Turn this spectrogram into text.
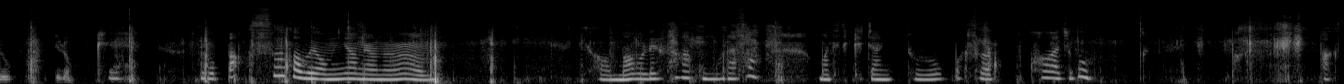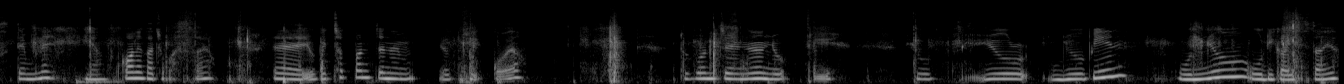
요 이렇게 이거 박스가 왜 없냐면은 이거 엄마 몰래 사갖고 온 거라서 엄마한테 들키지 않도록 박스가 커가지고 박스, 박스 때문에 그냥 꺼내가지고 왔어요. 네, 여기 첫 번째는 이렇게 있고요. 두 번째는 여기 유, 유, 유빈, 온유, 우리가 있어요.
